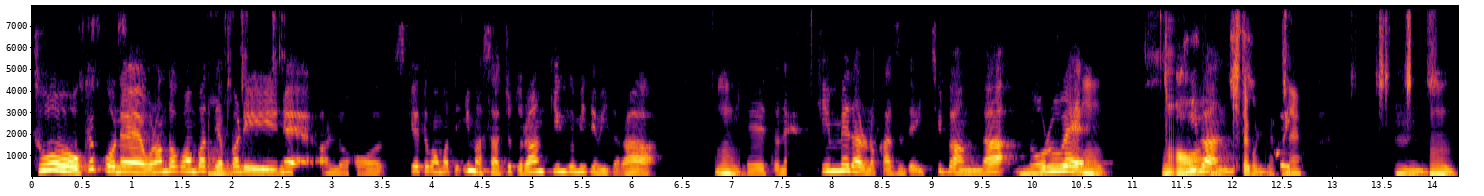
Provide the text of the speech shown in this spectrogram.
そう、結構ね、オランダ頑張って、うんやっぱりね、あの、スケート頑張って、今さ、ちょっとランキング見てみたら、うん、えっとね、金メダルの数で1番がノルウェー、うん。あー二番北国だね。うんうん、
